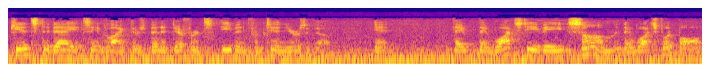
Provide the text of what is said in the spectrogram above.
kids today, it seems like there's been a difference even from 10 years ago. It, they they watch TV some, they watch football,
